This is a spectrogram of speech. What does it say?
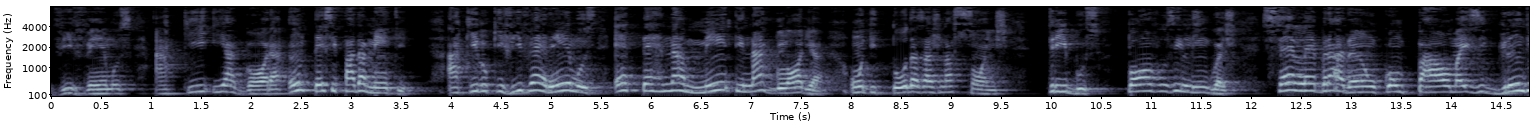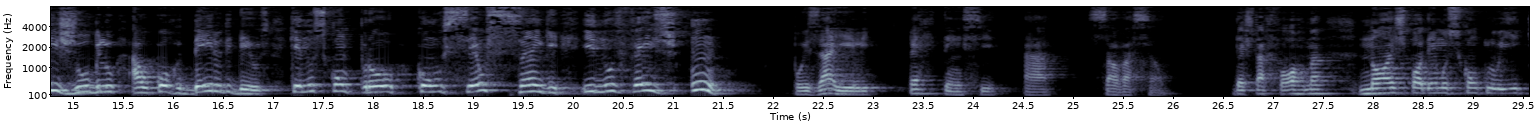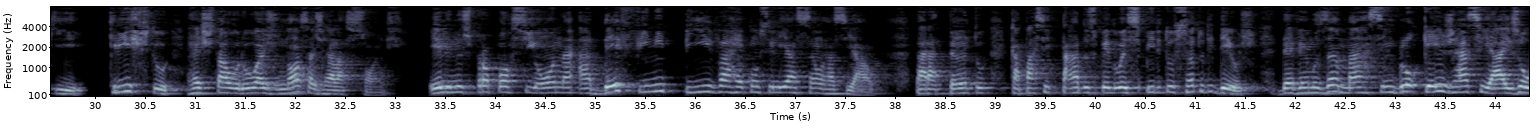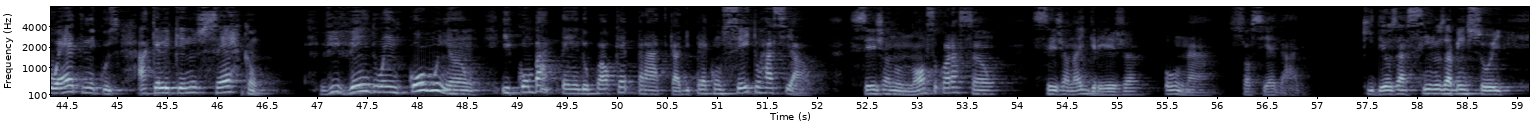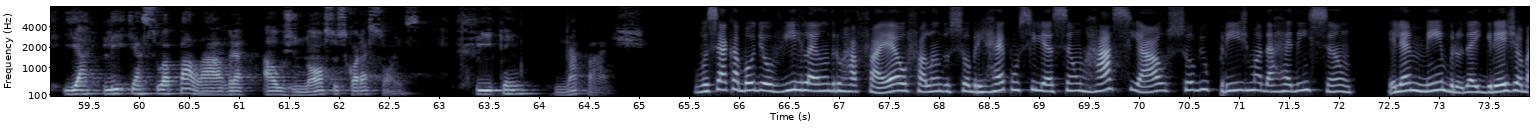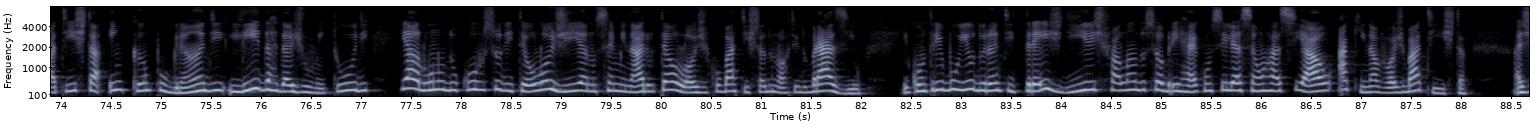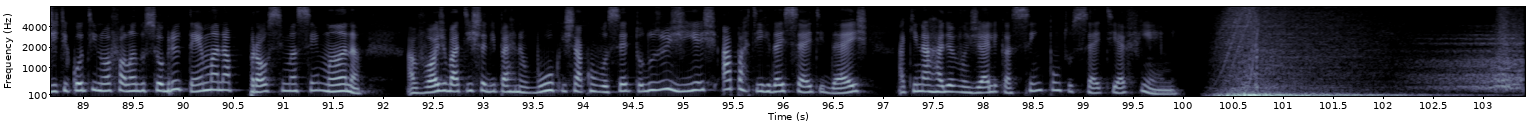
Vivemos aqui e agora antecipadamente aquilo que viveremos eternamente na glória, onde todas as nações, tribos, povos e línguas celebrarão com palmas e grande júbilo ao Cordeiro de Deus, que nos comprou com o seu sangue e nos fez um, pois a ele pertence a salvação. Desta forma, nós podemos concluir que Cristo restaurou as nossas relações. Ele nos proporciona a definitiva reconciliação racial. Para tanto, capacitados pelo Espírito Santo de Deus, devemos amar sem bloqueios raciais ou étnicos aquele que nos cercam, vivendo em comunhão e combatendo qualquer prática de preconceito racial, seja no nosso coração, seja na igreja ou na sociedade. Que Deus assim nos abençoe e aplique a sua palavra aos nossos corações. Fiquem na paz. Você acabou de ouvir Leandro Rafael falando sobre reconciliação racial sob o prisma da redenção. Ele é membro da Igreja Batista em Campo Grande, líder da juventude e aluno do curso de teologia no Seminário Teológico Batista do Norte do Brasil e contribuiu durante três dias falando sobre reconciliação racial aqui na Voz Batista. A gente continua falando sobre o tema na próxima semana. A Voz Batista de Pernambuco está com você todos os dias a partir das 7h10 aqui na Rádio Evangélica 100.7 FM.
